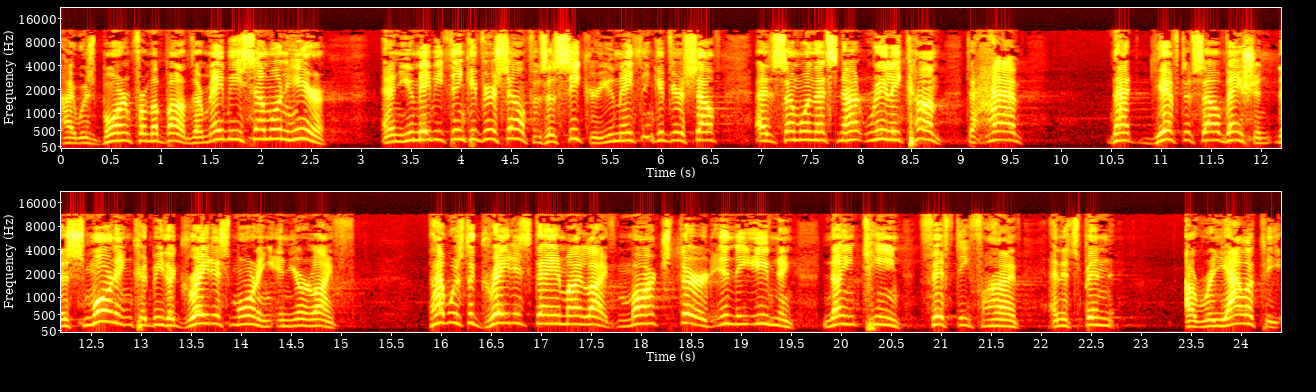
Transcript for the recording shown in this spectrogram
I was born from above. There may be someone here, and you maybe think of yourself as a seeker. You may think of yourself as someone that's not really come to have that gift of salvation. This morning could be the greatest morning in your life. That was the greatest day in my life, March 3rd in the evening, 1955. And it's been a reality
